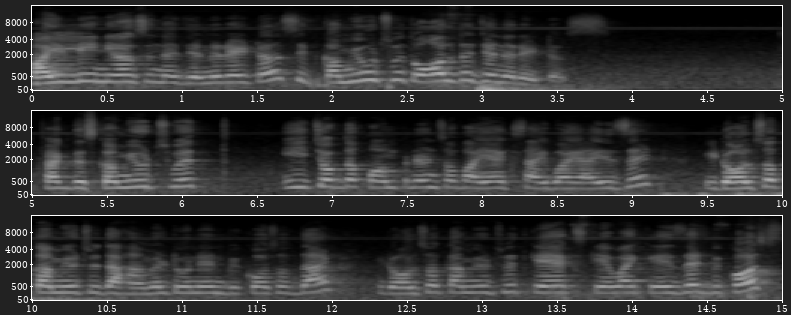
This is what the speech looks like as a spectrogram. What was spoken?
bilinears in the generators, it commutes with all the generators. In fact, this commutes with each of the components of Ix, Iz. It also commutes with the Hamiltonian because of that. It also commutes with Kx, Ky, Kz because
